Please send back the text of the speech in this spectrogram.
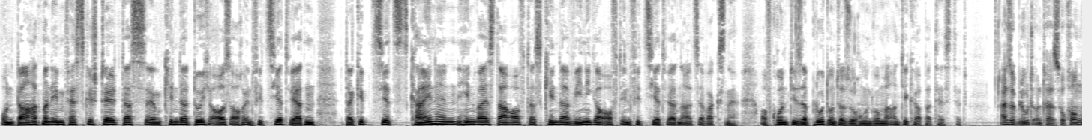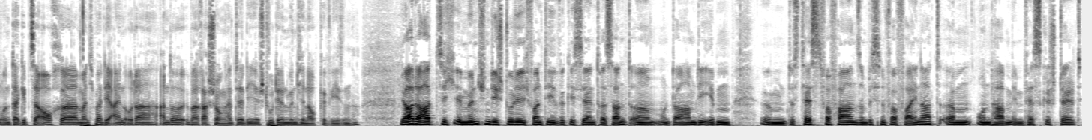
Und da hat man eben festgestellt, dass ähm, Kinder durchaus auch infiziert werden. Da gibt es jetzt keinen Hinweis darauf, dass Kinder weniger oft infiziert werden als Erwachsene, aufgrund dieser Blutuntersuchungen, wo man Antikörper testet. Also Blutuntersuchung. Und da gibt's ja auch äh, manchmal die ein oder andere Überraschung, hat ja die Studie in München auch bewiesen. Ne? Ja, da hat sich in München die Studie, ich fand die wirklich sehr interessant, ähm, und da haben die eben ähm, das Testverfahren so ein bisschen verfeinert ähm, und haben eben festgestellt,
